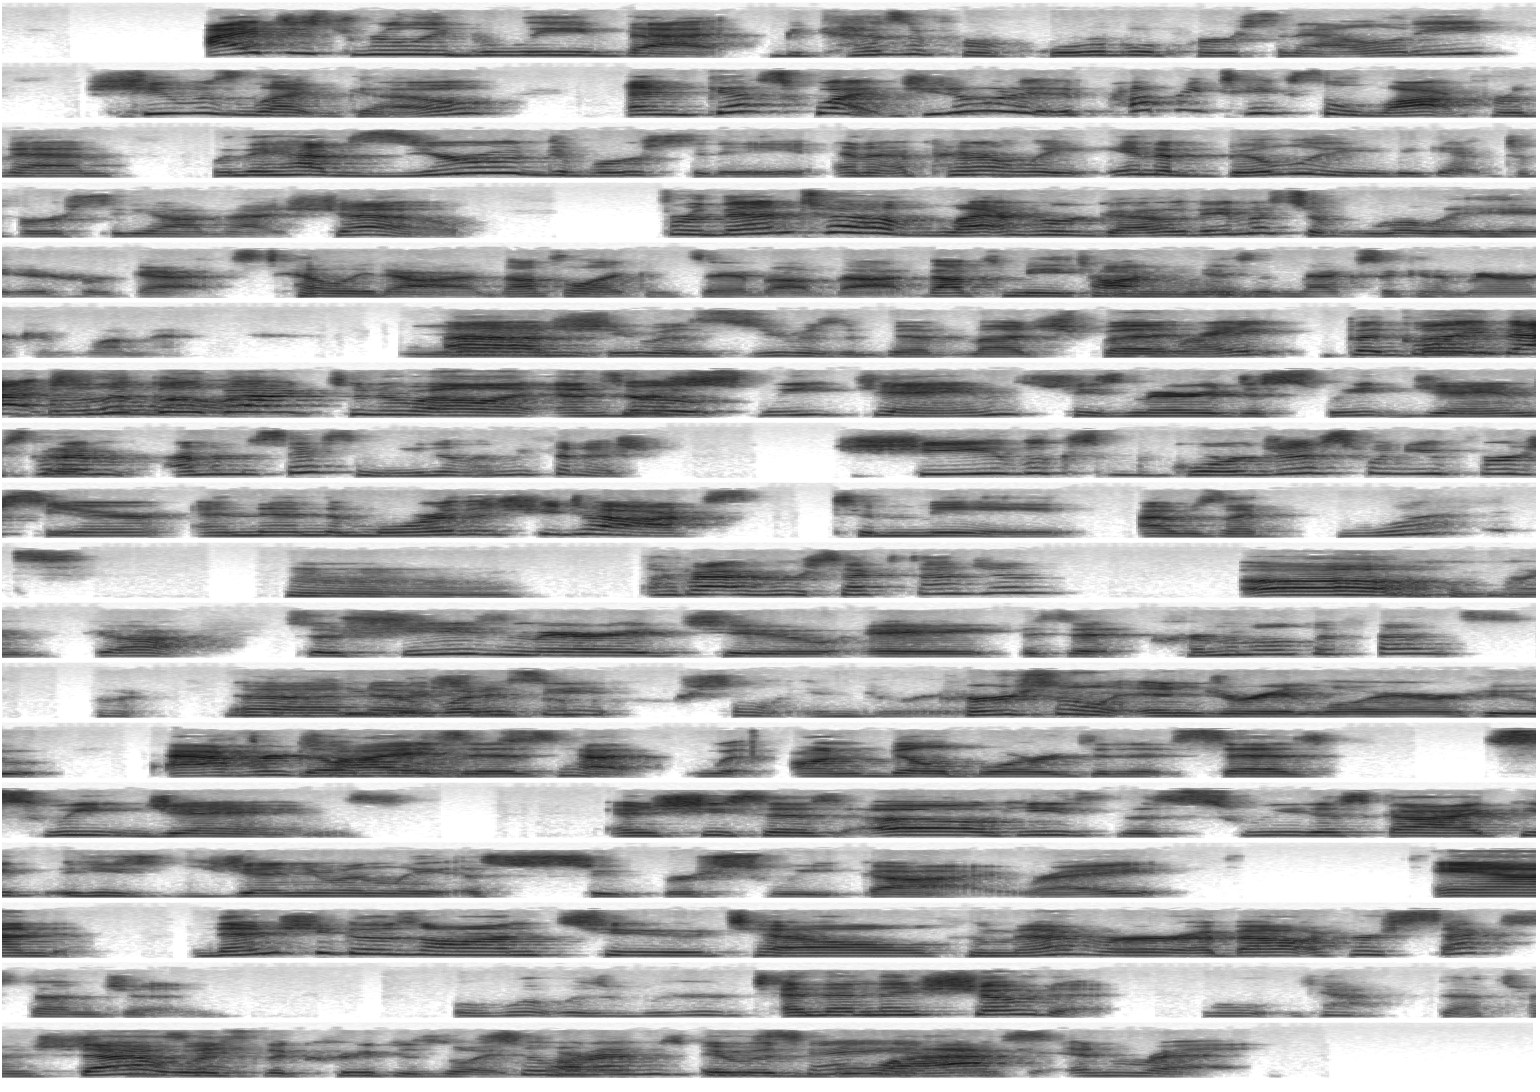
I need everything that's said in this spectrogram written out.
I just really believe that because of her horrible personality, she was let go. And guess what? Do you know what? It probably takes a lot for them when they have zero diversity and apparently inability to get diversity on that show. For them to have let her go, they must have really hated her guts. Kelly Dodd. That's all I can say about that. That's me talking Mhm. as a Mexican American woman. Yeah, Um, she was she was a bit much, but right. But going but- back but to let's go back to Noella and her sweet James. She's married to sweet James. But that- I'm, I'm going to say something. You know, let me finish. She looks gorgeous when you first see her. And then the more that she talks to me, I was like, what? hmm. About her sex dungeon? Oh my god! So she's married to a is it criminal defense? Uh, no, what is he? Personal injury. Personal injury lawyer who advertises ha- with, on billboards and it says "Sweet James," and she says, "Oh, he's the sweetest guy. People, he's genuinely a super sweet guy, right?" And then she goes on to tell whomever about her sex dungeon, well, what was weird too and then they showed it. well, yeah, that's I That was say. the creepazoid So what. I was it was say black is- and red.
